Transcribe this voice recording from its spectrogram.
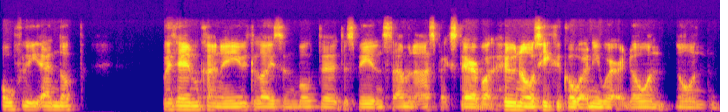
hopefully end up with him kind of utilizing both the, the speed and stamina aspects there. But who knows? He could go anywhere. No one, no one.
